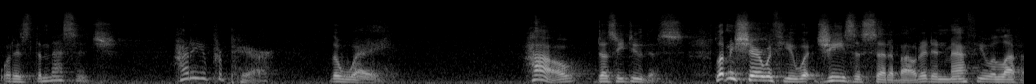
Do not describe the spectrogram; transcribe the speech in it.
What is the message? How do you prepare the way? How does he do this? Let me share with you what Jesus said about it in Matthew 11.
